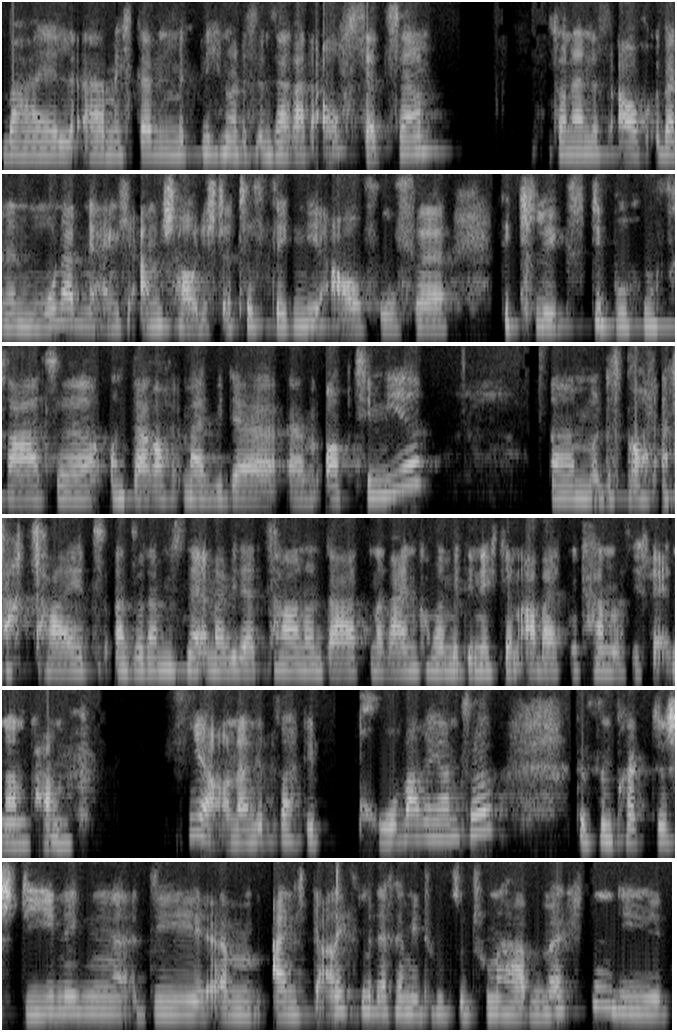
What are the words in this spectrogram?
weil ähm, ich dann mit nicht nur das Inserat aufsetze, sondern das auch über einen Monat mir eigentlich anschaue, die Statistiken, die Aufrufe, die Klicks, die Buchungsrate und darauf immer wieder ähm, optimiere. Ähm, und das braucht einfach Zeit. Also da müssen ja immer wieder Zahlen und Daten reinkommen, mit denen ich dann arbeiten kann, was ich verändern kann. Ja, und dann gibt es noch die Pro-Variante. Das sind praktisch diejenigen, die ähm, eigentlich gar nichts mit der Vermietung zu tun haben möchten, die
